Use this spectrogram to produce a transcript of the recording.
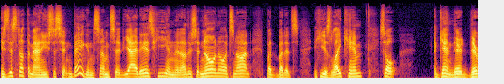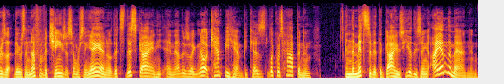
Is this not the man who used to sit and beg? And some said, Yeah, it is he. And then others said, No, no, it's not, but but it's he is like him. So again, there there was a there was enough of a change that some were saying, Yeah, yeah, no, that's this guy, and he and others were like, No, it can't be him, because look what's happened. And in the midst of it, the guy who's healed, he's saying, I am the man. And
